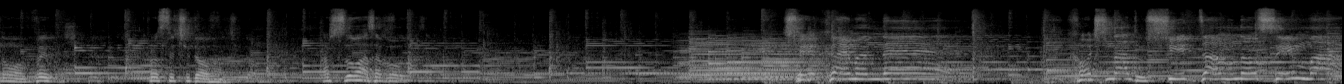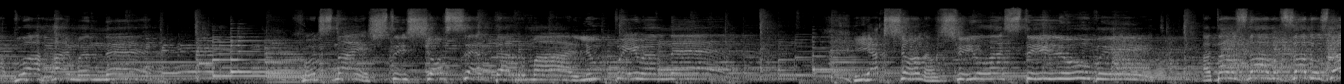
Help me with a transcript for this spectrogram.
Ну, вибач. Просто чудово. Аж слова забув. Чекай мене, хоч на душі давно зима, благай мене. Хоч знаєш ти, що все дарма, люби мене. Якщо навчилась ти любить, А там ззаду, ззаду, з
